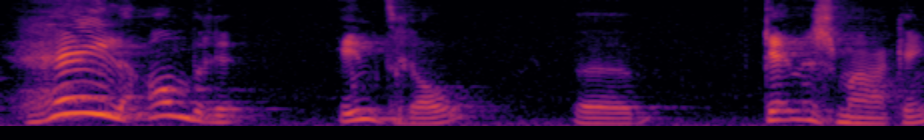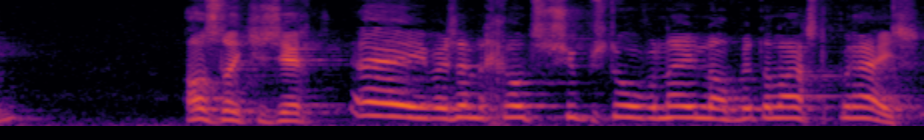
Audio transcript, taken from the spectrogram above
hele andere intro, uh, kennismaking, als dat je zegt: hé, hey, wij zijn de grootste superstore van Nederland met de laagste prijs.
